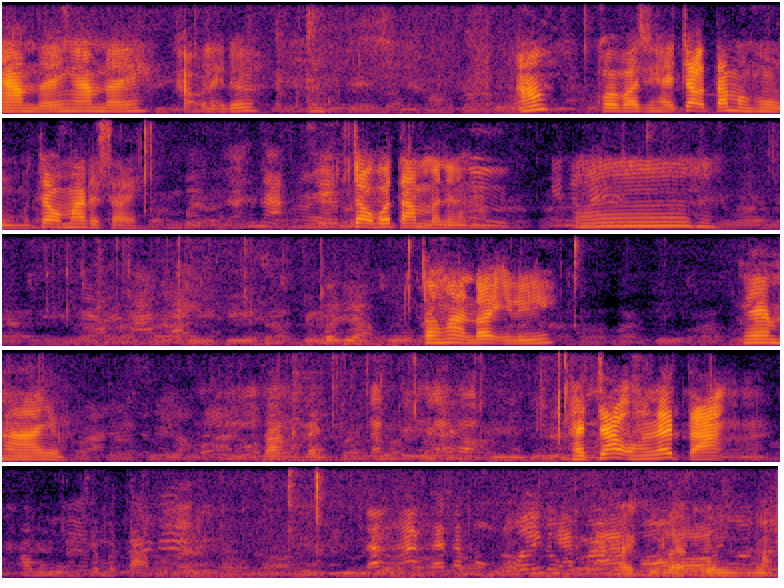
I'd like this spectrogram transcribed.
งามได้งามได้ข้าวไหนเด้อเอ้าคอยว่าสิให้เจ้าตำบังหุงเจ้ามาได้ใส่เจ้าว่าตำอันนี้นะอืมเบิดแล้ว ตั้งหานได้อีหลีแง้มหาอยู่ตั้งแล้วให้เจ้าหันแหละตังเอาหุงใช่มาตั้งไปกูหลายคนพี่น้อง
